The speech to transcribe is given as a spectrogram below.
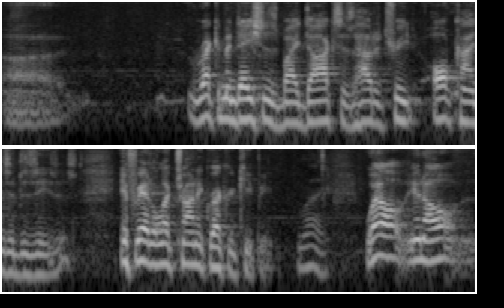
uh, recommendations by docs as how to treat all kinds of diseases if we had electronic record keeping. Right. Well, you know,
